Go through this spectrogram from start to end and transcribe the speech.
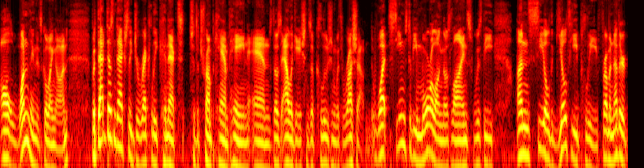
all one thing that's going on. But that doesn't actually directly connect to the Trump campaign and those allegations of collusion with Russia. What seems to be more along those lines was the unsealed guilty plea from another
